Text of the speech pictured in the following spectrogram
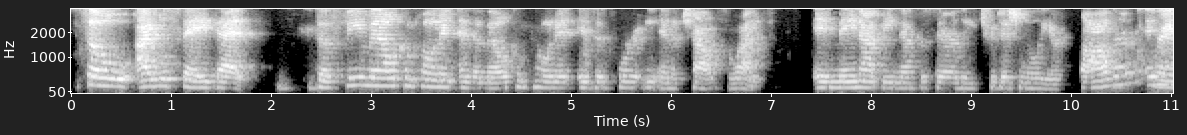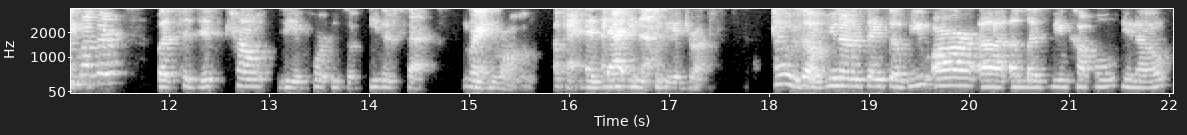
so I will say that the female component and the male component is important in a child's life. It may not be necessarily traditionally your father and your mother, but to discount the importance of either sex is wrong, Okay. And can that needs that. to be addressed. I So you know what I'm saying. So if you are a, a lesbian couple, you know,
